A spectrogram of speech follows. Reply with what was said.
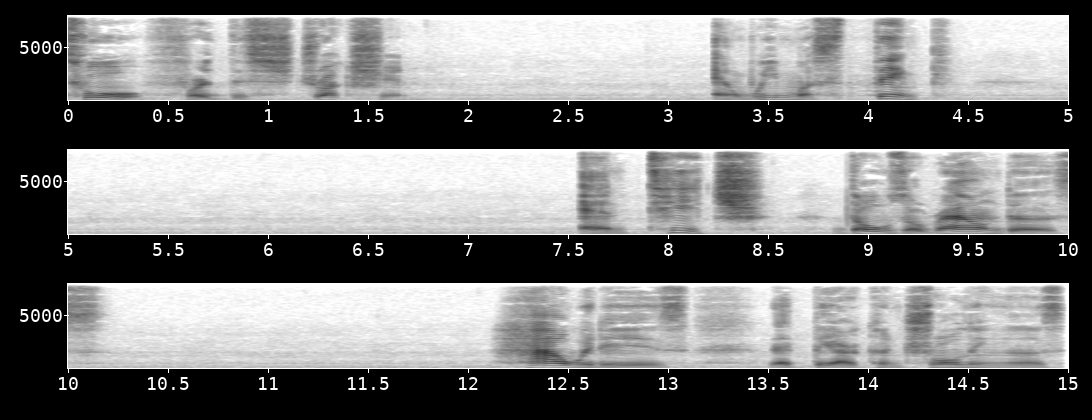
tool for destruction. And we must think and teach those around us how it is that they are controlling us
